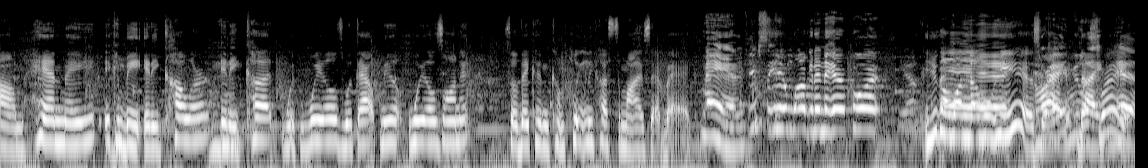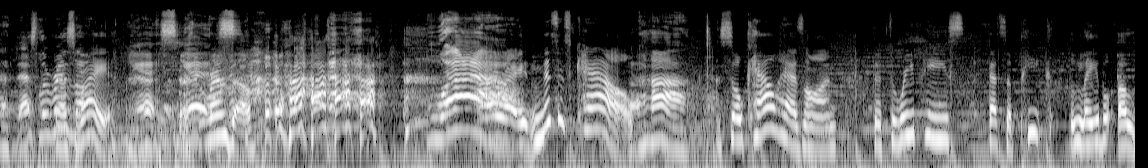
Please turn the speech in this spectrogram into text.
Um, handmade. It can be any color, mm -hmm. any cut, with wheels, without wheels on it so they can completely customize that bag. Man, if you see him walking in the airport, you're gonna want to know who he is, right? right. That's like, right. Yeah, that's Lorenzo. That's right. Yes, that's yes. Lorenzo. wow. All right, Mrs. Cal. Uh-huh. So Cal has on the three-piece that's a peak label, uh,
